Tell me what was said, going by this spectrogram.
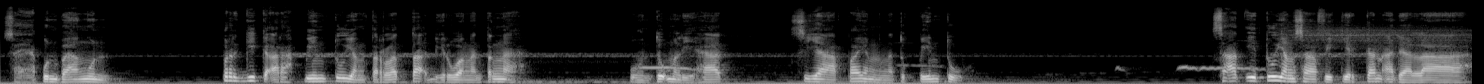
Saya pun bangun, pergi ke arah pintu yang terletak di ruangan tengah. Untuk melihat siapa yang mengetuk pintu. Saat itu, yang saya pikirkan adalah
